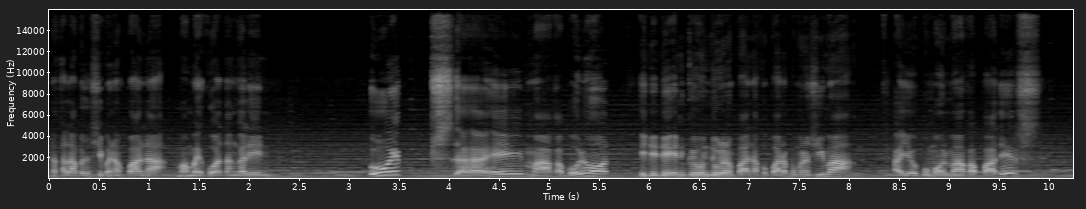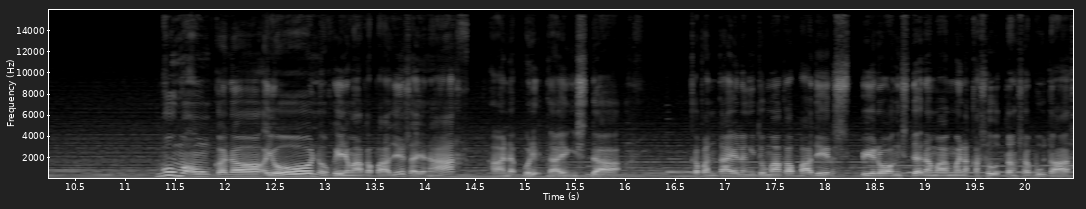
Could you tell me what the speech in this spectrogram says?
Nakalaban sa siba ng pana, mamaya ko atanggalin. Uips! Ay, mga kabunot. Ididiin ko yung dulo ng pana ko para bumaon sima. Ayaw bumaon mga kapaders. Bumaon ka na. Ayun, okay na mga kapaders. Ayan na. Hanap ulit tayong isda. Kapantay lang ito mga kapaders. Pero ang isda naman may nakasuot lang sa butas.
